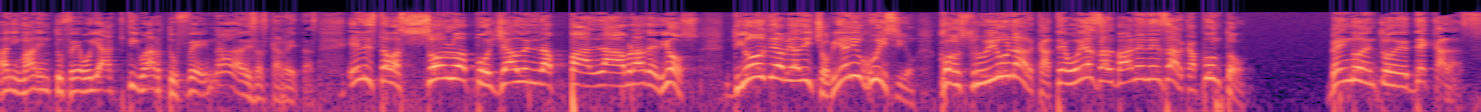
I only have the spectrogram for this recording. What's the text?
animar en tu fe, voy a activar tu fe, nada de esas carretas. Él estaba solo apoyado en la palabra de Dios. Dios le había dicho, viene un juicio, construí un arca, te voy a salvar en esa arca, punto. Vengo dentro de décadas.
